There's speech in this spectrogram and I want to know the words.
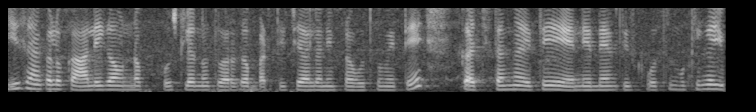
ఈ శాఖలో ఖాళీగా ఉన్న పోస్టులను త్వరగా భర్తీ చేయాలని ప్రభుత్వం అయితే ఖచ్చితంగా అయితే నిర్ణయం తీసుకుపోతుంది. ముఖ్యంగా ఈ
